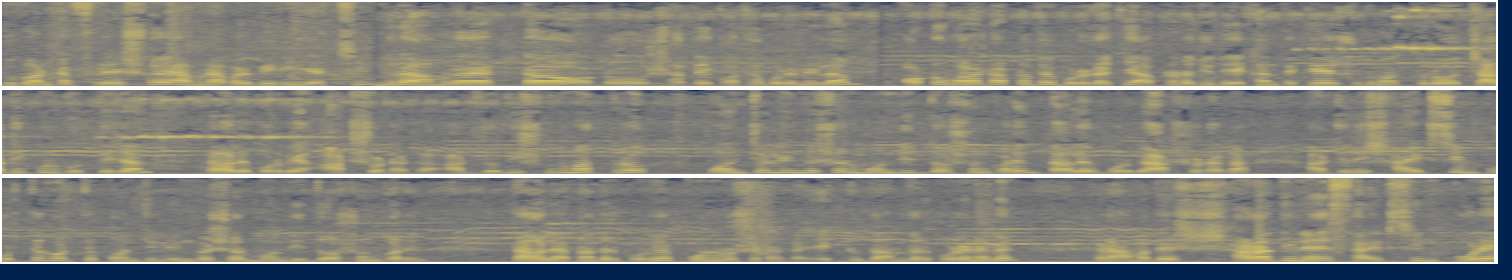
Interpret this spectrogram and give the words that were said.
দু ঘণ্টা ফ্রেশ হয়ে আমরা আবার বেরিয়ে যাচ্ছি। বন্ধুরা, আমরা একটা অটোর সাথে কথা বলে নিলাম। অটো ভাড়াটা আপনাদের বলে রাখি, আপনারা যদি এখান থেকে শুধুমাত্র চাঁদিপুর ঘুরতে যান, তাহলে পড়বে আটশো টাকা। আর যদি শুধুমাত্র পঞ্চলিঙ্গেশ্বর মন্দির দর্শন করেন, তাহলেও পড়বে আটশো টাকা। আর যদি সাইট সিন করতে করতে পঞ্চলিঙ্গেশ্বর মন্দির দর্শন করেন, তাহলে আপনাদের পড়বে পনেরোশো টাকা। একটু দাম দর করে নেবেন, কারণ আমাদের সারাদিনে সাইট সিন করে,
